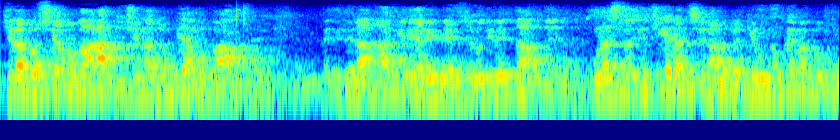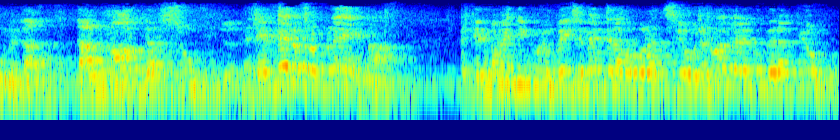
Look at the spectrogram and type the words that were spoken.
ce la possiamo fare, anzi ce la dobbiamo fare vedete, anche le aree interne sono diventate una strategia nazionale perché è un problema comune da, dal nord al sud ed è il vero problema perché nel momento in cui un paese perde la popolazione non la recupera più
